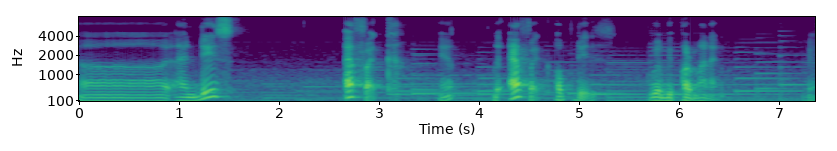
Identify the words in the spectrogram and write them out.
Uh, and this effect, yeah, the effect of this will be permanent, yeah,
